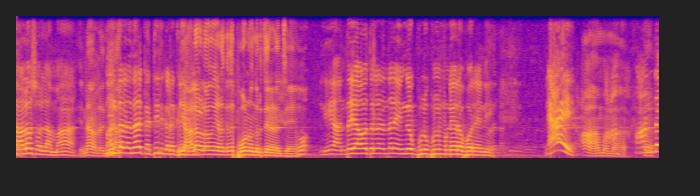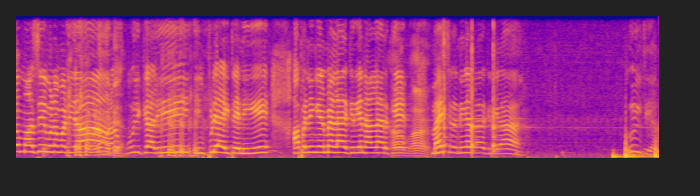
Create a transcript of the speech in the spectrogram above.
ஹலோ சொல்லலாமா என்ன? நீ மந்தல கத்திட்டு நீ கிடக்கு ஹலோ ஹலோங்க எனக்கு போன் வந்துருச்சுன்னு நினைச்சேன். ஓ, நீ அந்த யாபத்துல இருந்தாலும் எங்க புழு புழு முன்னேற போற நீ? டேய்! ஆ ஆமாம்மா. அந்த மாசையும் விட மாட்டியா? பூதிக்காளி இப்படி ஆயிட்டே நீ. அப்ப நீங்க இனிமே நல்லா இருக்கிறீங்க நல்லா இருக்கு. மைசூர் நீங்க நல்லா இருக்கிறீங்களா? தூங்கிட்டியா?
